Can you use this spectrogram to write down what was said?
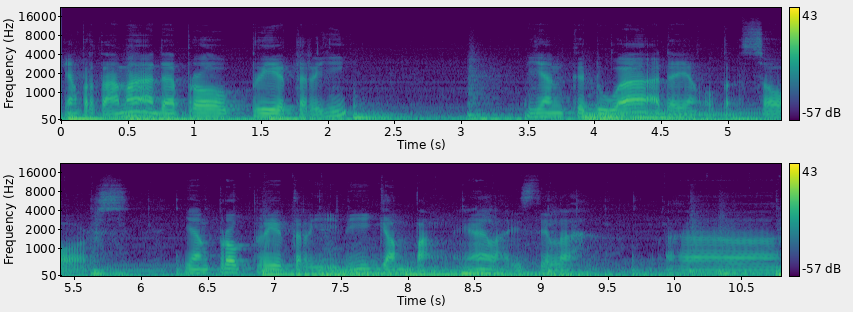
Yang pertama ada proprietary, yang kedua ada yang open source. Yang proprietary ini gampang ya lah istilah uh,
